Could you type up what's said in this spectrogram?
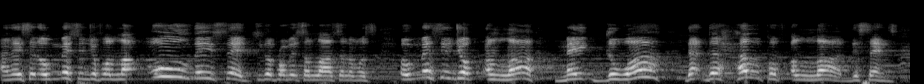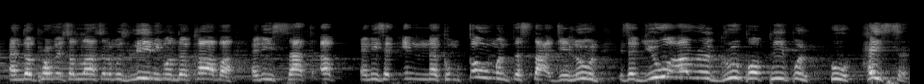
and they said, O Messenger of Allah, all they said to the Prophet ﷺ was, O Messenger of Allah, make dua that the help of Allah descends. And the Prophet ﷺ was leaning on the Kaaba and he sat up and he said, Innakum qawman tastajilun. He said, You are a group of people who hasten.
